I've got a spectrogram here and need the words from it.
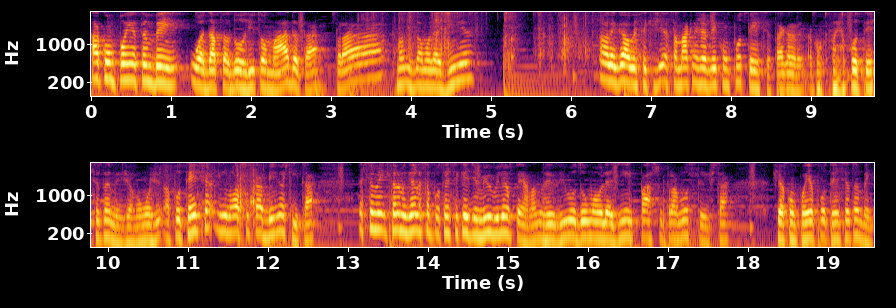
Acompanha também o adaptador de tomada, tá? Pra... Vamos dar uma olhadinha. Ah, legal, esse aqui, essa máquina já veio com potência, tá, galera? Acompanha a potência também, já vamos... A potência e o nosso cabinho aqui, tá? Se eu não me engano, essa potência aqui é de 1000 mAh. Lá no review eu dou uma olhadinha e passo para vocês, tá? Já acompanha a potência também.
